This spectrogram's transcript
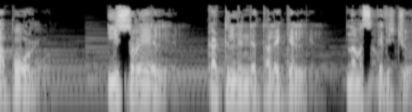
അപ്പോൾ ഇസ്രയേൽ കട്ടിലിന്റെ തലയ്ക്കൽ നമസ്കരിച്ചു.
